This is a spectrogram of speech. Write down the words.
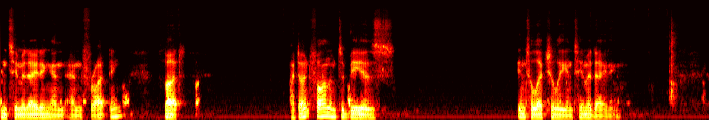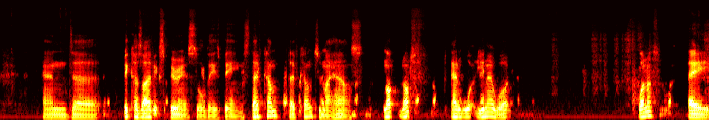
intimidating and, and frightening, but I don't find them to be as intellectually intimidating. And uh, because I've experienced all these beings, they've come they've come to my house. Not not and what you know what? One of a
